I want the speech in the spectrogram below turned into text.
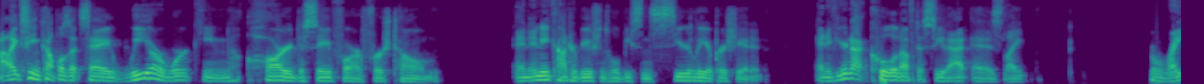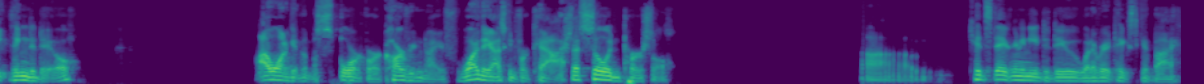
I like seeing couples that say, We are working hard to save for our first home, and any contributions will be sincerely appreciated. And if you're not cool enough to see that as like the right thing to do, I want to give them a spork or a carving knife. Why are they asking for cash? That's so impersonal. Um, kids today are going to need to do whatever it takes to get by.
